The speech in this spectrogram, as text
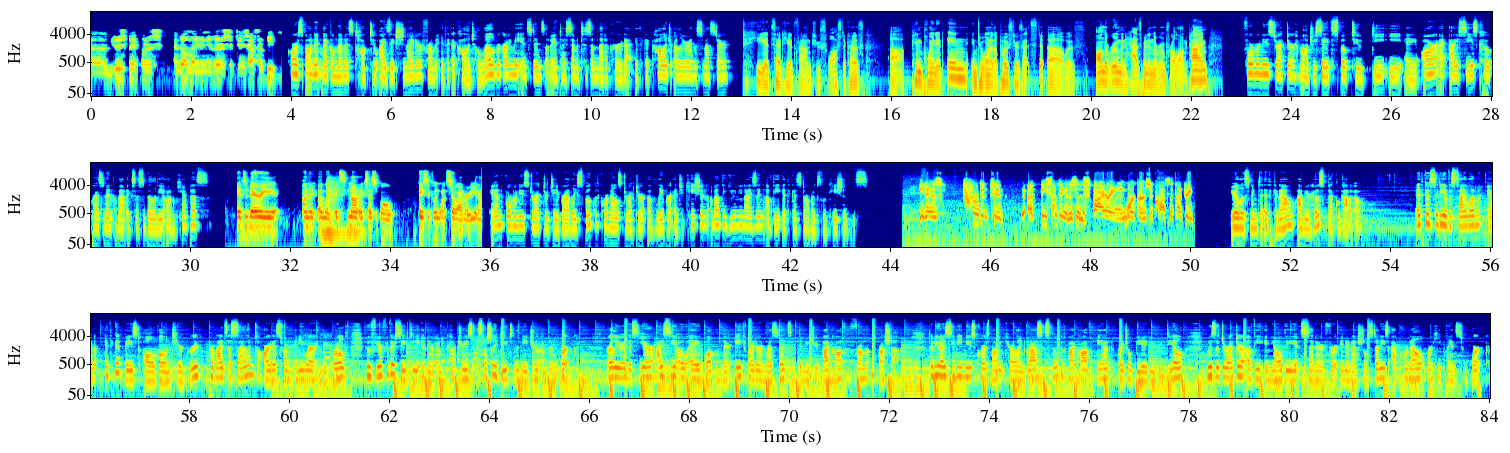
uh, newspapers and all my universities are forbidden. Correspondent Michael Memis talked to Isaac Schneider from Ithaca College Hillel regarding the instance of anti Semitism that occurred at Ithaca College earlier in the semester. He had said he had found two swastikas uh, pinpointed in into one of the posters that st- uh, was on the room and has been in the room for a long time. Former news director Madri Saith spoke to DEAR at IC's co president about accessibility on campus it's very un- uh, like it's not accessible basically whatsoever you know and former news director Jay Bradley spoke with Cornell's director of labor education about the unionizing of the Ithaca Starbucks locations. It is proven to uh, be something that is inspiring workers across the country. You're listening to Ithaca Now. I'm your host, Beck Legato. Ithaca City of Asylum, an Ithaca based all volunteer group, provides asylum to artists from anywhere in the world who fear for their safety in their own countries, especially due to the nature of their work. Earlier this year, ICOA welcomed their eighth writer in residence, Dmitry Bykov, from Russia. WICB news correspondent Caroline Grass spoke with Bykov and Rachel Beatty Riedl, who is the director of the Einaudi Center for International Studies at Cornell, where he plans to work.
